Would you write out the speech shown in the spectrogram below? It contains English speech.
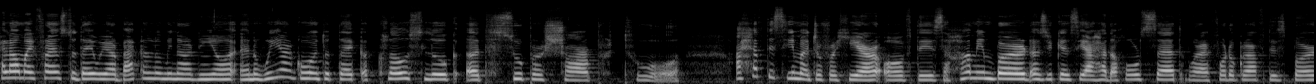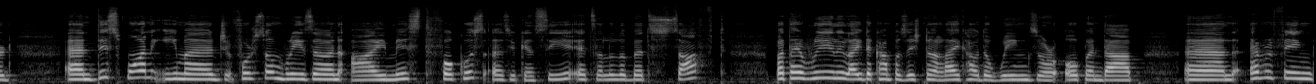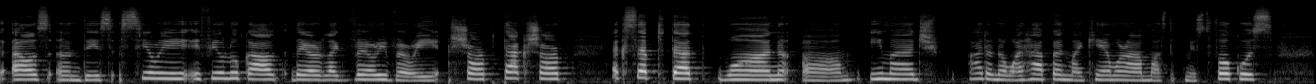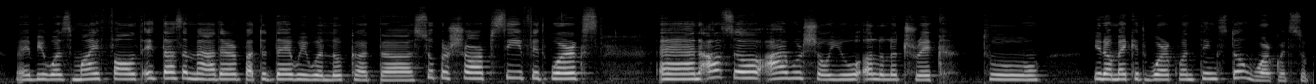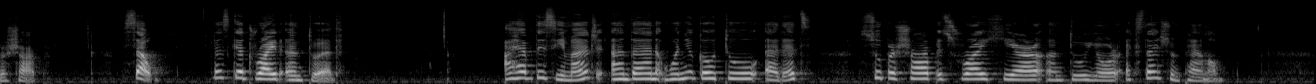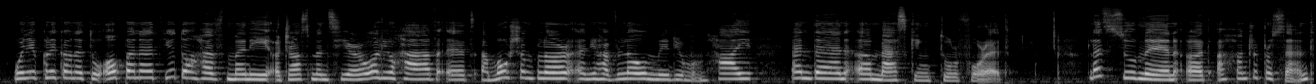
Hello my friends, today we are back in Luminar Neo and we are going to take a close look at Super Sharp tool. I have this image over here of this hummingbird. As you can see, I had a whole set where I photographed this bird. And this one image, for some reason, I missed focus. As you can see, it's a little bit soft, but I really like the composition. I like how the wings are opened up and everything else in this series if you look out they are like very very sharp tack sharp except that one um, image. I don't know what happened. My camera must have missed focus. Maybe it was my fault. It doesn't matter but today we will look at the super sharp see if it works. And also I will show you a little trick to you know make it work when things don't work with super sharp. So let's get right into it. I have this image and then when you go to edit, Super Sharp is right here onto your extension panel. When you click on it to open it, you don't have many adjustments here. All you have is a motion blur and you have low, medium, and high, and then a masking tool for it. Let's zoom in at 100%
